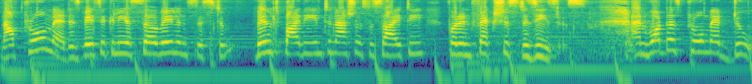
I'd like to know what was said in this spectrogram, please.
Now, ProMed is basically a surveillance system built by the International Society for Infectious Diseases. And what does ProMed do?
